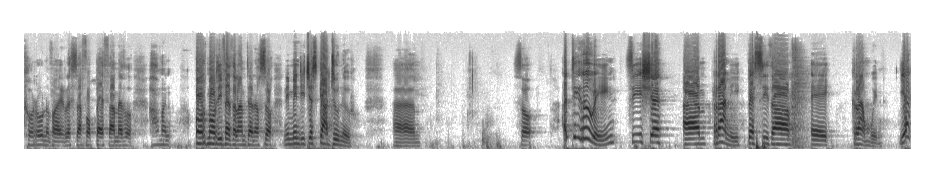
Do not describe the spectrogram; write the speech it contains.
coronavirus a phopeth a meddwl, oh, mae'n ormod i feddwl amdano, so ni'n mynd i just gadw nhw. Um, so, ydy rhywun sydd eisiau um, rannu beth sydd ar ei gramwyn? Ie? Yeah?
